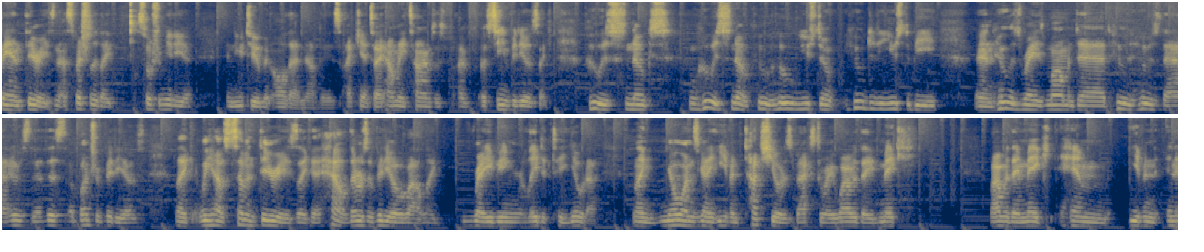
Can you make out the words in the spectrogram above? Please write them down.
fan theories, and especially like social media and YouTube and all that nowadays. I can't tell you how many times I've, I've, I've seen videos like, who is Snoke's, who, who is Snoke, who who used to, who did he used to be, and who was Rey's mom and dad, who who's that, who's this, a bunch of videos. Like we have seven theories. Like hell, there was a video about like Rey being related to Yoda like no one's gonna even touch Yoda's backstory. Why would they make? Why would they make him even in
